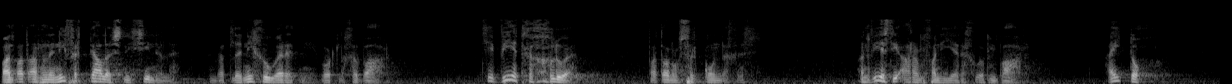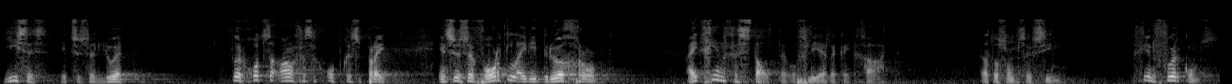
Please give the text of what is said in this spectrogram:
want wat aan hulle nie vertel is nie, sien hulle, en wat hulle nie gehoor het nie, word hulle gewaar. Sê, wie het gegloe, wat aan ons verkondig is? Aan wie is die arm van die Heere geopenbaar? hy toch, Jesus het soos een lood voor Godse aangezicht opgespreid, en soos een wortel uit die droog grond, hy het geen gestalte of leerlikheid gehad, dat ons om sou sien, geen voorkomst,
